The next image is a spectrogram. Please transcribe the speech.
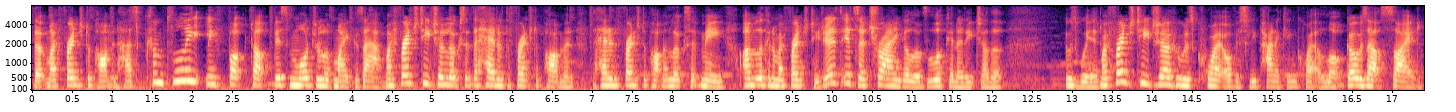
that my French department has completely fucked up this module of my exam. My French teacher looks at the head of the French department, the head of the French department looks at me, I'm looking at my French teacher. It's, it's a triangle of looking at each other. It was weird. My French teacher, who was quite obviously panicking quite a lot, goes outside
